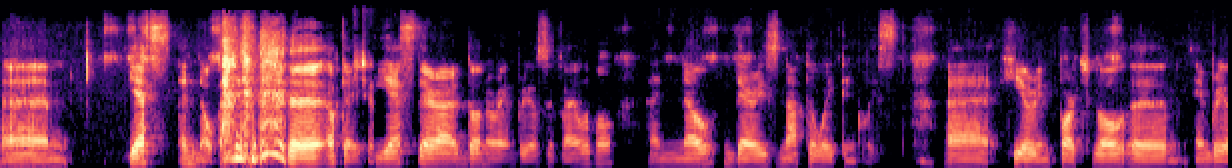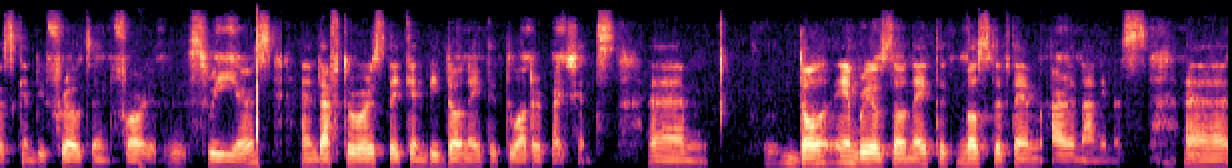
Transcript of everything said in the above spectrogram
Um, yes and no. uh, okay. Sure. Yes, there are donor embryos available, and no, there is not a waiting list. Uh, here in Portugal, um, embryos can be frozen for uh, three years, and afterwards they can be donated to other patients. Um, do- embryos donated, most of them are anonymous. Uh,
